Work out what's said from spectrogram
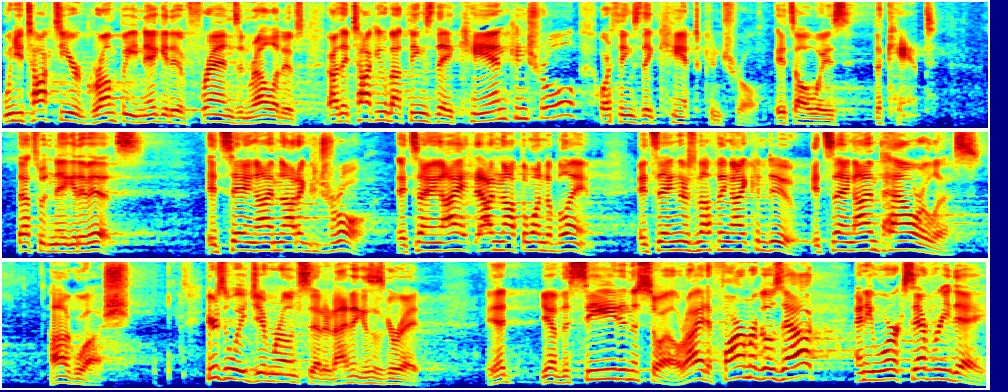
When you talk to your grumpy, negative friends and relatives, are they talking about things they can control or things they can't control? It's always the can't. That's what negative is. It's saying, I'm not in control. It's saying, I, I'm not the one to blame. It's saying, there's nothing I can do. It's saying, I'm powerless. Hogwash. Here's the way Jim Rohn said it. I think this is great. It, you have the seed in the soil, right? A farmer goes out and he works every day.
